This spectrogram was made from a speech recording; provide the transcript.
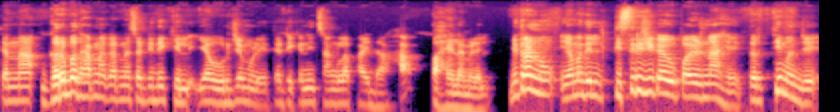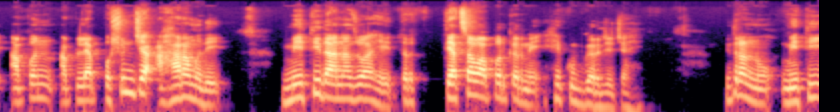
त्यांना गर्भधारणा करण्यासाठी देखील या ऊर्जेमुळे त्या ठिकाणी चांगला फायदा हा पाहायला मिळेल. मित्रांनो यामधील तिसरी जी काही उपाययोजना आहे तर ती म्हणजे आपण आपल्या पशूंच्या आहारामध्ये मेथी दाना जो आहे तर त्याचा वापर करणे हे खूप गरजेचे आहे. मित्रांनो मेथी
